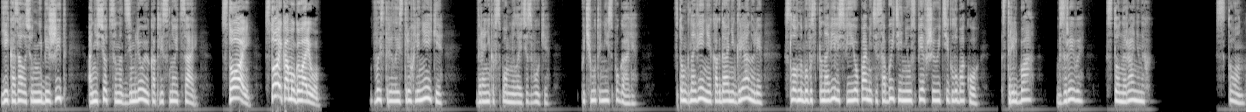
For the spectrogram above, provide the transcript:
Ей казалось, он не бежит, а несется над землею, как лесной царь. «Стой! Стой, кому говорю!» Выстрелы из трехлинейки, Вероника вспомнила эти звуки, почему-то не испугали. В то мгновение, когда они грянули, словно бы восстановились в ее памяти события, не успевшие уйти глубоко. Стрельба, взрывы, стоны раненых. Стон,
